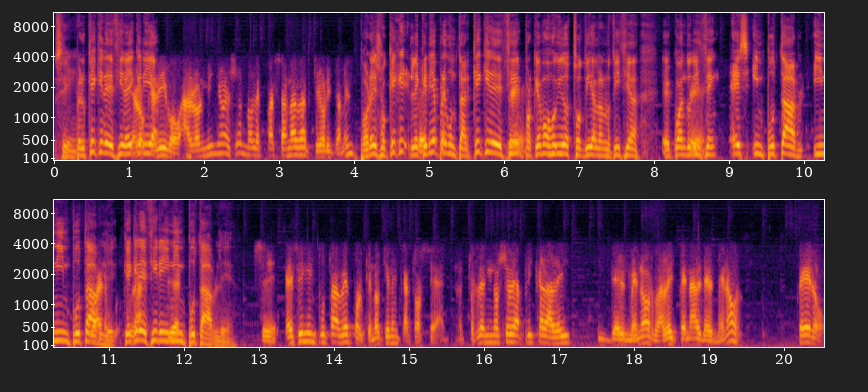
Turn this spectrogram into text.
sí, Sí. pero ¿qué quiere decir? Ahí lo quería... que digo, a los niños eso no les pasa nada teóricamente. Por eso, ¿qué, qué- le Sí. quería preguntar, ¿qué quiere decir? Sí. Porque hemos oído estos días la noticia eh, cuando Sí. dicen es imputable, inimputable. Bueno, ¿Qué la- quiere decir inimputable? Sí, es inimputable porque no tienen 14 años. Entonces no se le aplica la ley del menor, la ley penal del menor. Pero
